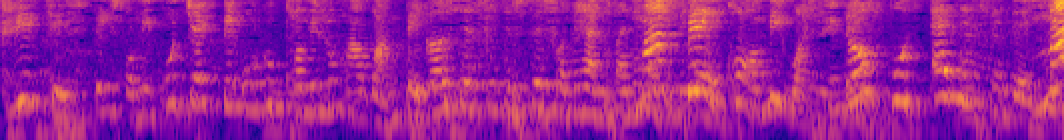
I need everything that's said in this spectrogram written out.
create a space for me kó jẹ́ pé orúkọ mi ló máa wà ń bẹ̀ God says create a space for me and my name má will be gbé there. nǹkan mi wá síbẹ̀ Don't put anything there. má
